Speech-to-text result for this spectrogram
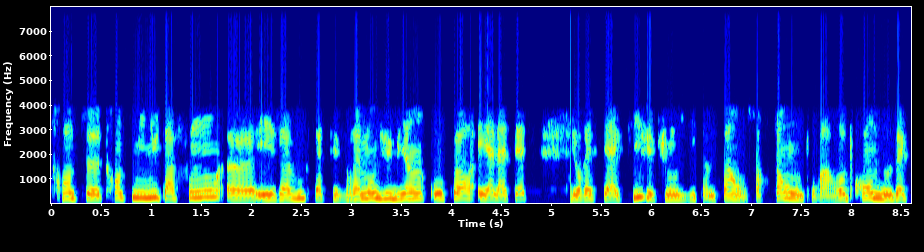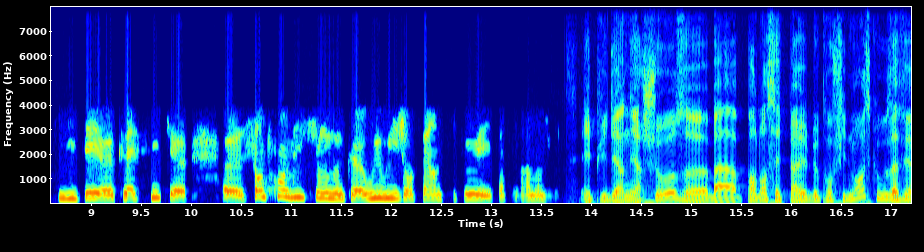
30, 30 minutes à fond euh, et j'avoue que ça fait vraiment du bien au corps et à la tête de rester actif. Et puis on se dit comme ça en sortant on pourra reprendre nos activités euh, classiques euh, sans transition. Donc oui oui j'en fais un petit peu et ça fait vraiment du bien. Et puis dernière chose bah, pendant cette période de confinement est-ce que vous avez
